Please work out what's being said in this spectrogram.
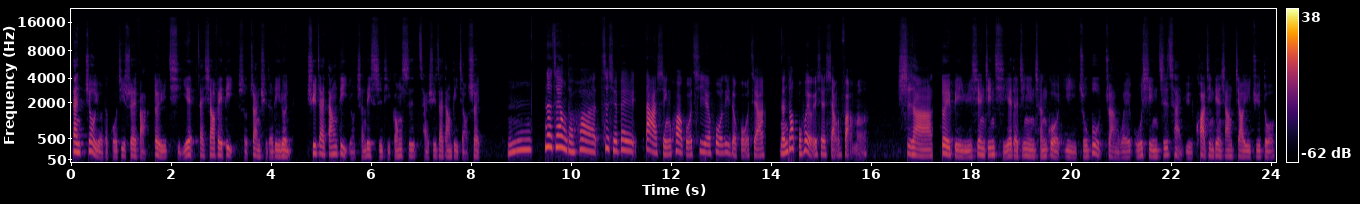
但旧有的国际税法，对于企业在消费地所赚取的利润，需在当地有成立实体公司，才需在当地缴税。嗯，那这样的话，这些被大型跨国企业获利的国家，难道不会有一些想法吗？是啊，对比于现今企业的经营成果已逐步转为无形资产与跨境电商交易居多，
